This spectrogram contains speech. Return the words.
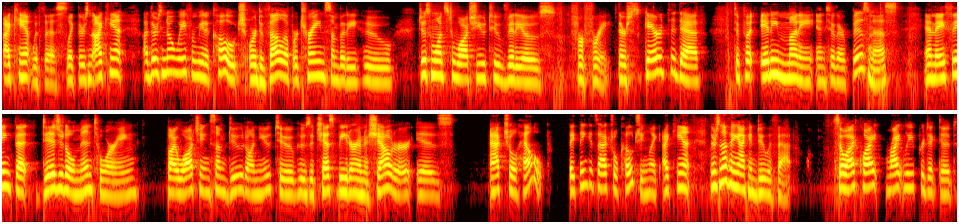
I can't with this. Like there's, I can't, uh, there's no way for me to coach or develop or train somebody who just wants to watch YouTube videos for free. They're scared to death to put any money into their business. And they think that digital mentoring by watching some dude on YouTube who's a chest beater and a shouter is actual help. They think it's actual coaching. Like, I can't, there's nothing I can do with that. So I quite rightly predicted,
